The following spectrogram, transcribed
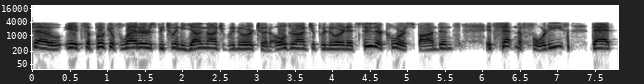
so it's a book of letters between a young entrepreneur to an older entrepreneur, and it's through their correspondence. It's set in the 40s that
